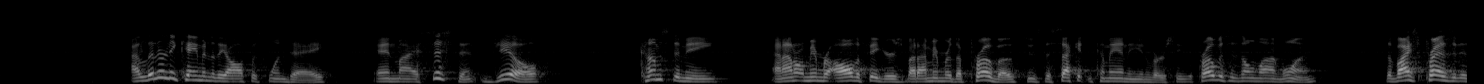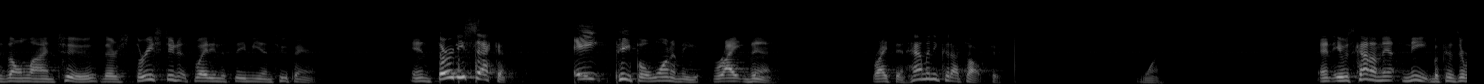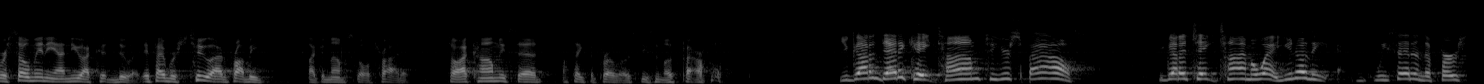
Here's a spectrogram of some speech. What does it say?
I literally came into the office one day, and my assistant, Jill, comes to me, and I don't remember all the figures, but I remember the provost, who's the second in command of the university. The provost is on line one. The vice president is on line two. There's three students waiting to see me and two parents. In 30 seconds, eight people wanted me right then. Right then. How many could I talk to? One. And it was kind of neat because there were so many I knew I couldn't do it. If there was two, I'd probably, like a numbskull, tried it. So I calmly said, I'll take the provost. He's the most powerful. You've got to dedicate time to your spouse. You've got to take time away. You know, the, we said in the first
